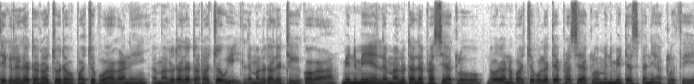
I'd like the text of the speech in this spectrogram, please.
တိကလေးလဲတော်တော်ကျိုးတော့ပချပွားကနေအမလို့တလဲတော်တော်ကျိုးဝီလဲမလို့တလဲထီကောကမင်းမင်းလဲမလို့တလဲဖရစီယကလိုနိုရနပချပလတဲ့ဖရစီယကလိုမင်းမင်းတက်စပနေအကလိုသေး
